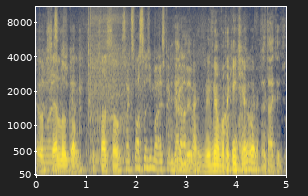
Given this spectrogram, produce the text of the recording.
Você é louco, cara. Satisfação. Satisfação demais, cara. Obrigado Obrigado. minha moto quentinha agora. Tá, quente.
